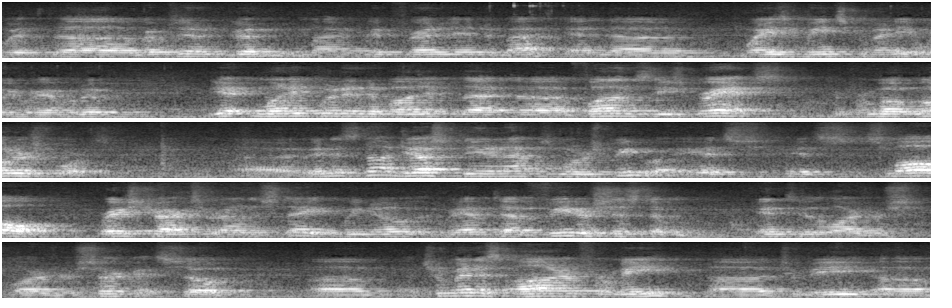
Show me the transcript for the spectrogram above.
with uh, Representative Goodin, my good friend in the back, and uh, Ways and Means Committee, and we were able to get money put in the budget that uh, funds these grants to promote motorsports. And it's not just the Indianapolis Motor Speedway, it's, it's small racetracks around the state. We know that we have to have a feeder system into the larger, larger circuits. So um, a tremendous honor for me uh, to be uh,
